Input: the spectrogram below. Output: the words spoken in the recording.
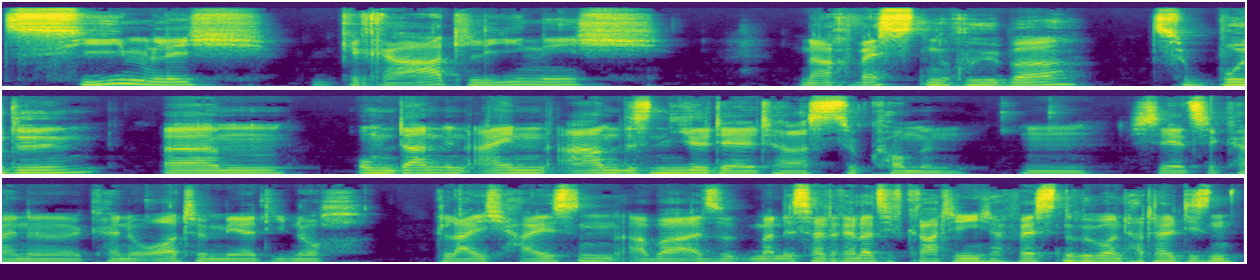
ziemlich geradlinig nach Westen rüber zu buddeln, ähm, um dann in einen Arm des Nildeltas zu kommen. Hm. Ich sehe jetzt hier keine, keine Orte mehr, die noch gleich heißen, aber also man ist halt relativ geradlinig nach Westen rüber und hat halt diesen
